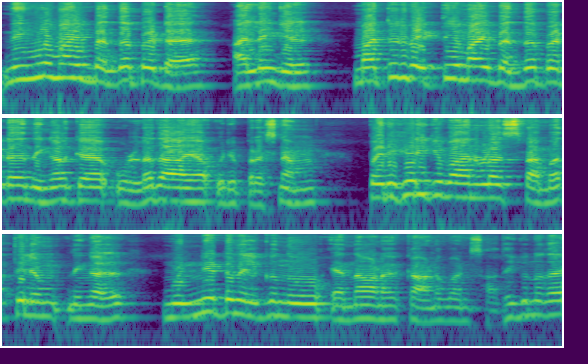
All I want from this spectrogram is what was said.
നിങ്ങളുമായി ബന്ധപ്പെട്ട് അല്ലെങ്കിൽ മറ്റൊരു വ്യക്തിയുമായി ബന്ധപ്പെട്ട് നിങ്ങൾക്ക് ഉള്ളതായ ഒരു പ്രശ്നം പരിഹരിക്കുവാനുള്ള ശ്രമത്തിലും നിങ്ങൾ മുന്നിട്ട് നിൽക്കുന്നു എന്നാണ് കാണുവാൻ സാധിക്കുന്നത്.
